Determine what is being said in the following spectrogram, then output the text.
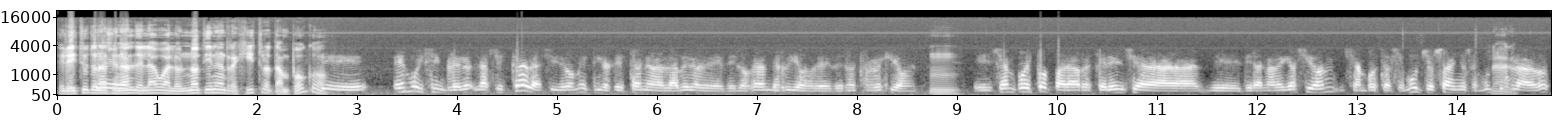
¿El Instituto Nacional del Agua no tienen registro tampoco? Sí es muy simple. Las escalas hidrométricas que están a la vera de, los grandes ríos de, nuestra región mm. eh, se han puesto para referencia de, la navegación, se han puesto hace muchos años en muchos lados,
